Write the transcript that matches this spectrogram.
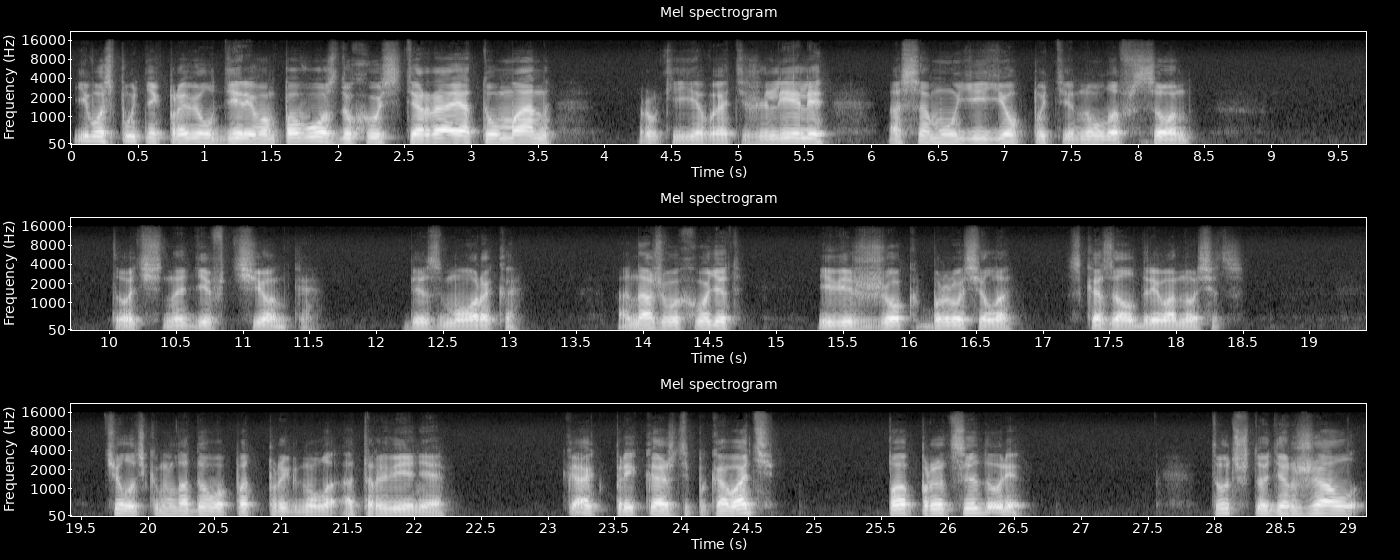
Его спутник провел деревом по воздуху, стирая туман. Руки Евы отяжелели, а саму ее потянуло в сон. Точно девчонка, без морока. Она же, выходит, и визжок бросила, сказал древоносец. Челочка молодого подпрыгнула от рвения. «Как прикажете паковать?» «По процедуре». Тот, что держал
